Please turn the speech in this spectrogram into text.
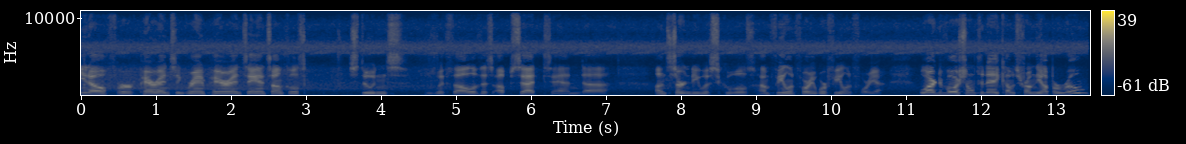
you know, for parents and grandparents, aunts, uncles, students, with all of this upset and uh, uncertainty with schools. I'm feeling for you. We're feeling for you. Well, our devotional today comes from the upper room.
